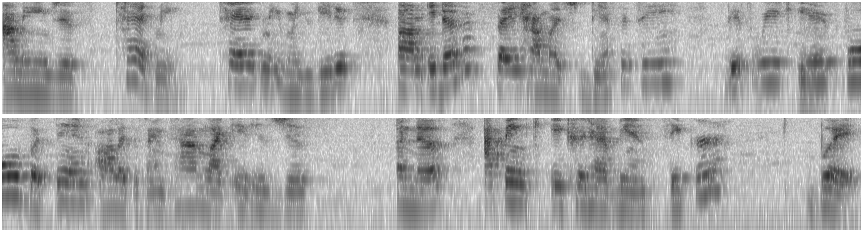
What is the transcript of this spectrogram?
I mean just tag me. Tag me when you get it. Um, it doesn't say how much density this week is full, but then all at the same time, like it is just enough. I think it could have been thicker, but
